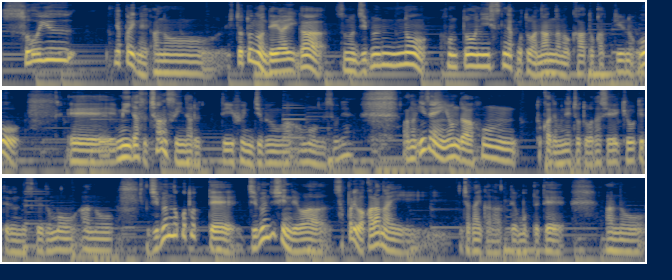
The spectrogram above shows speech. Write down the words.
そういう、やっぱりね、あの、人との出会いが、その自分の本当に好きなことは何なのかとかっていうのを、えー、見出すチャンスになるっていうふうに自分は思うんですよね。あの、以前読んだ本とかでもね、ちょっと私影響を受けてるんですけれども、あの、自分のことって自分自身ではさっぱりわからないんじゃないかなって思ってて、あの、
